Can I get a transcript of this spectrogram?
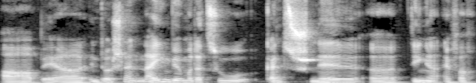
Aber in Deutschland neigen wir immer dazu, ganz schnell äh, Dinge einfach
